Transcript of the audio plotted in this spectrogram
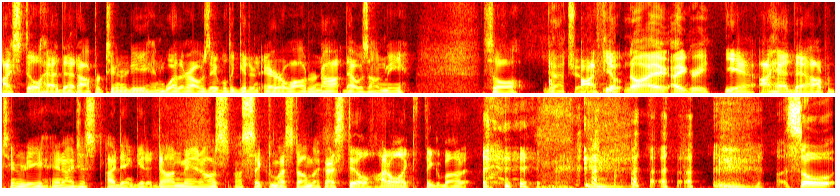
I still had that opportunity. And whether I was able to get an arrow out or not, that was on me. So Gotcha. I feel yep. no, I, I agree. Yeah, I had that opportunity and I just I didn't get it done, man. I was, I was sick to my stomach. I still I don't like to think about it. so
